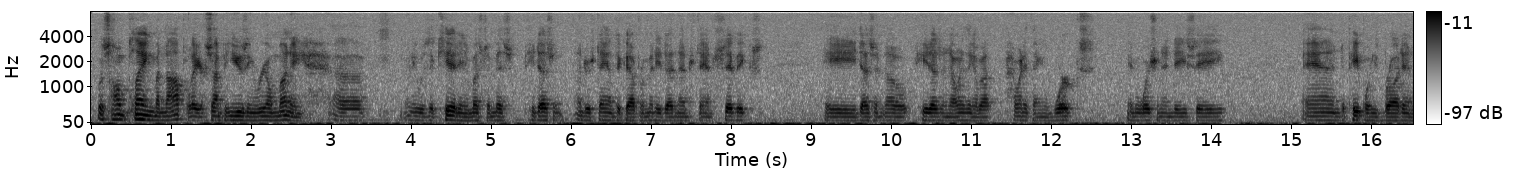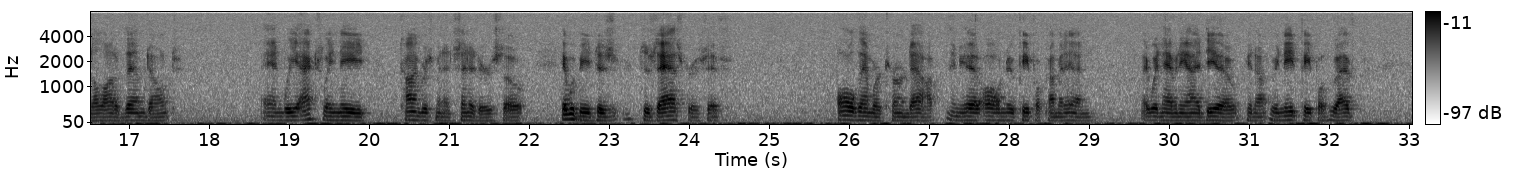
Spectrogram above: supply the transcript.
was home playing Monopoly or something using real money uh, when he was a kid and he must have missed, he doesn't understand the government, he doesn't understand civics, he doesn't know, he doesn't know anything about how anything works in Washington D.C and the people he's brought in, a lot of them don't. And we actually need congressmen and senators, so it would be dis- disastrous if all of them were turned out and you had all new people coming in. They wouldn't have any idea, you know, we need people who have,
